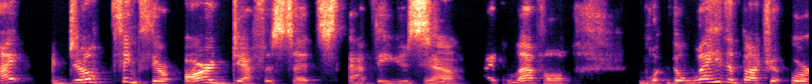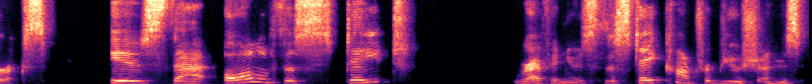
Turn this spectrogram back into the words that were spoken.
I don't think there are deficits at the UC Yeah. level. The way the budget works is that all of the state revenues, the state contributions,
